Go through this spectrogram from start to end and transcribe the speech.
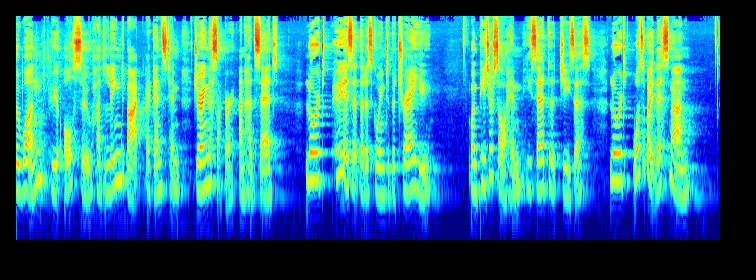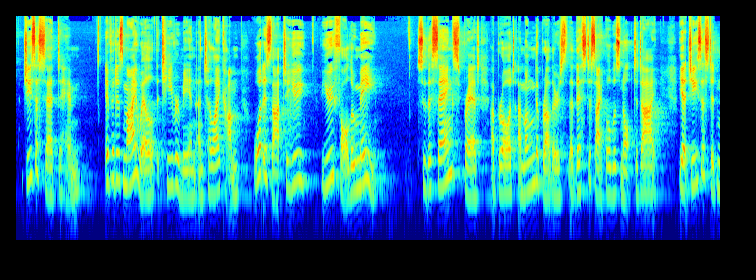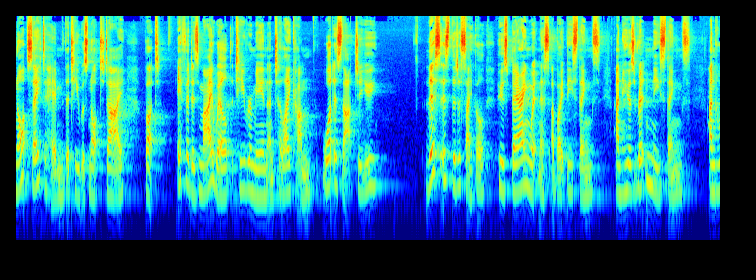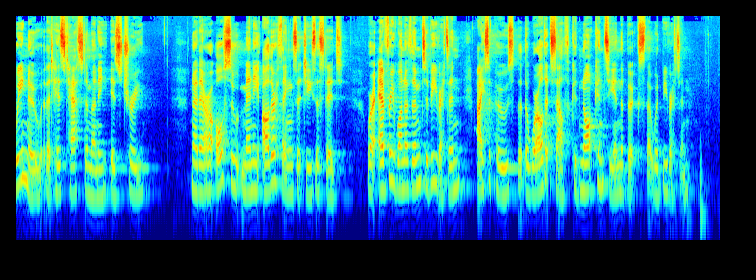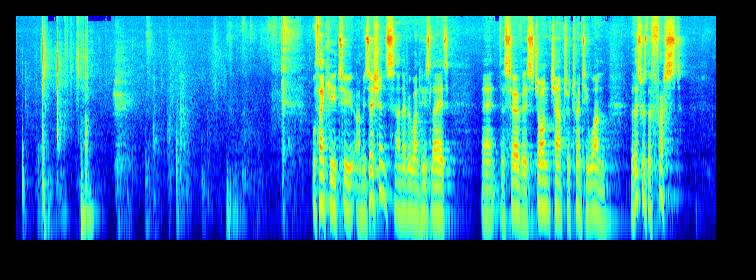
the one who also had leaned back against him during the supper and had said, Lord, who is it that is going to betray you? When Peter saw him, he said to Jesus, Lord, what about this man? Jesus said to him, If it is my will that he remain until I come, what is that to you? You follow me. So the saying spread abroad among the brothers that this disciple was not to die. Yet Jesus did not say to him that he was not to die, but, If it is my will that he remain until I come, what is that to you? This is the disciple who is bearing witness about these things, and who has written these things, and we know that his testimony is true. Now there are also many other things that Jesus did were every one of them to be written, I suppose that the world itself could not contain the books that would be written. Well, thank you to our musicians and everyone who's led uh, the service. John chapter 21. Now, this was the first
